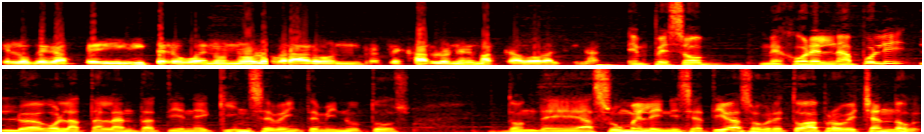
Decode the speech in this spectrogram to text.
que los de Gasperini, pero bueno, no lograron reflejarlo en el marcador al final. Empezó mejor el Napoli, luego el Atalanta tiene 15-20 minutos donde asume la iniciativa, sobre todo aprovechando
